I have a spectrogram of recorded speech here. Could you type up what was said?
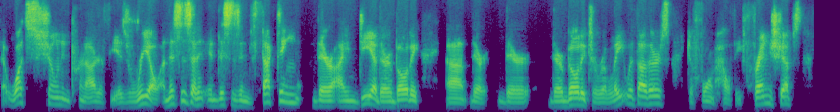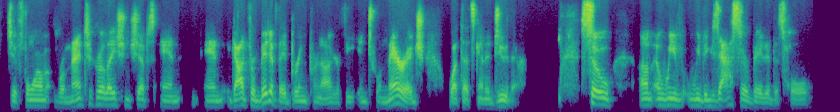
that what's shown in pornography is real. And this is a this is infecting their idea, their ability, uh, their their their ability to relate with others, to form healthy friendships, to form romantic relationships, and and God forbid if they bring pornography into a marriage, what that's going to do there. So um, and we've we've exacerbated this whole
